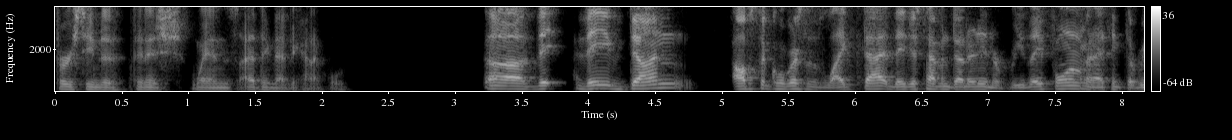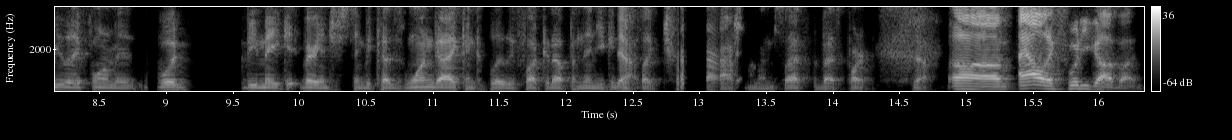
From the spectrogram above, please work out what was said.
first team to finish wins. I think that'd be kind of cool. Uh, they they've done obstacle courses like that. They just haven't done it in a relay form, and I think the relay form is, would be make it very interesting because one guy can completely fuck it up, and then you can yeah. just like trash on them. So that's the best part. Yeah. Um, Alex, what do you got, bud?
